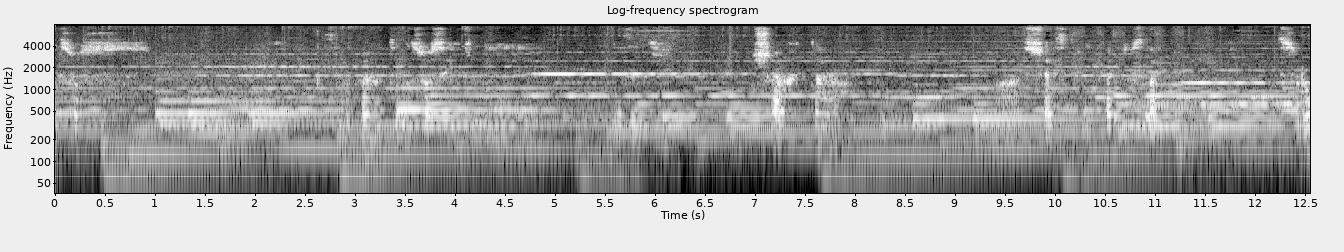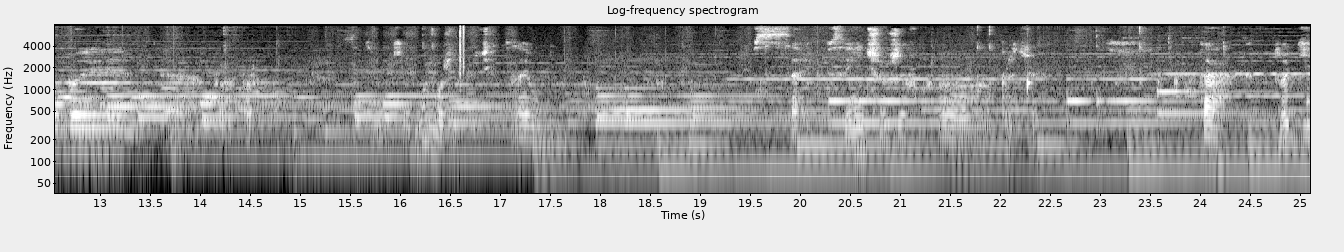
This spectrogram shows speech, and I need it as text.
насос. Це, напевно, ті насоси, які не, задіяні. Шахта. Шесть так достатньо. Зруби. е, інше вже працює. Так, тоді,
